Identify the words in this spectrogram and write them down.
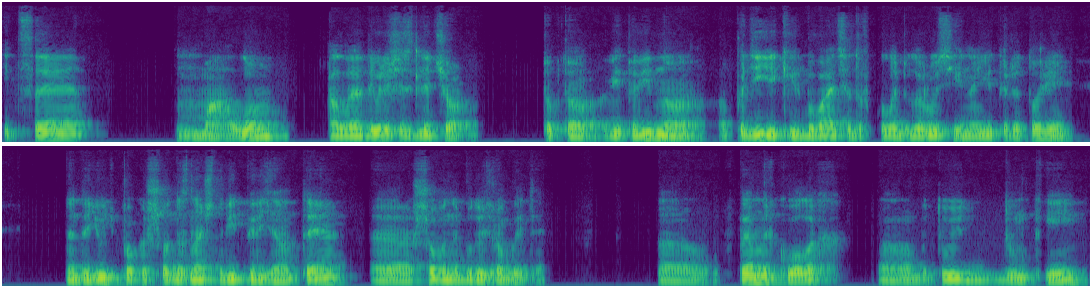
І це мало, але дивлячись для чого. Тобто, відповідно, події, які відбуваються довкола Білорусі і на її території, не дають поки що однозначно відповіді на те, е, що вони будуть робити. Е, в певних колах е, битують думки,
